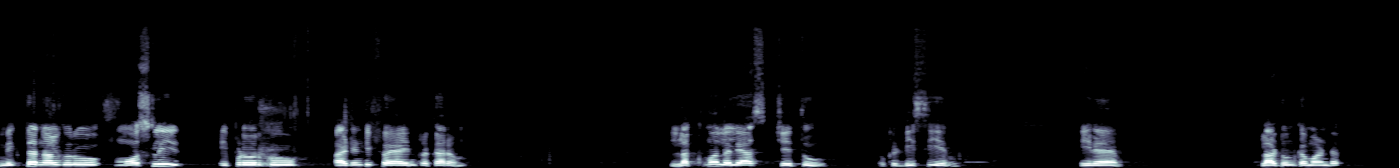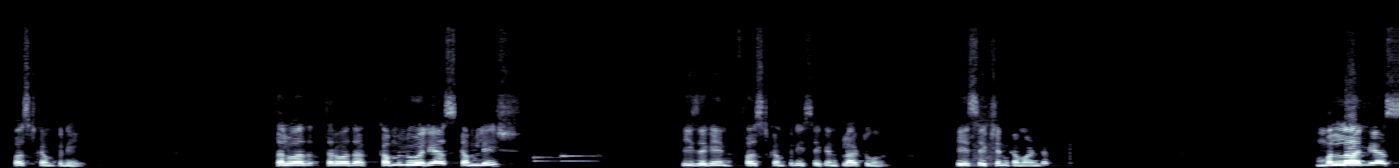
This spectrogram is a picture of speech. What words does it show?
మిగతా నలుగురు మోస్ట్లీ ఇప్పటి వరకు ఐడెంటిఫై అయిన ప్రకారం లక్మల్ అలియాస్ చేతు ఒక డిసిఎం ఈయన ప్లాటూన్ కమాండర్ ఫస్ట్ కంపెనీ తర్వాత తర్వాత Kamlu alias Kamlesh. Is again first company second platoon A section commander Malla alias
